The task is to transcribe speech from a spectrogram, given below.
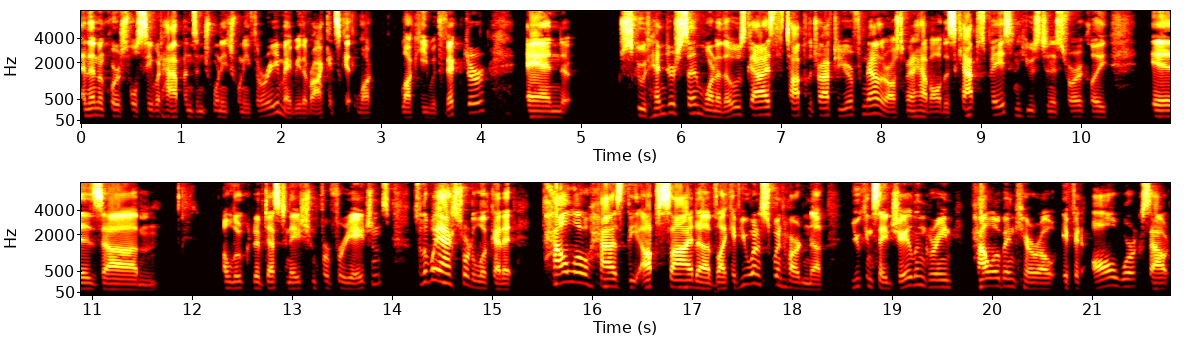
And then, of course, we'll see what happens in 2023. Maybe the Rockets get luck, lucky with Victor and Scoot Henderson, one of those guys at the top of the draft a year from now. They're also going to have all this cap space, and Houston historically is um, a lucrative destination for free agents. So the way I sort of look at it, Paolo has the upside of like if you want to squint hard enough, you can say Jalen Green, Paolo Banchero. If it all works out,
